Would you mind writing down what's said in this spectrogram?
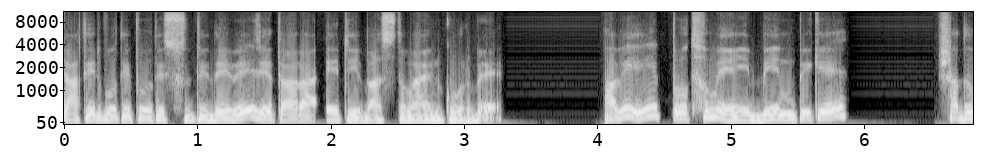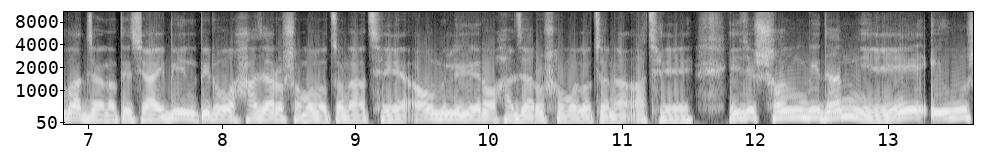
জাতির প্রতি প্রতিশ্রুতি দেবে যে তারা এটি বাস্তবায়ন করবে। আমি প্রথমে বিএনপিকে সাধুবাদ জানাতে চাই। বিএনপিরও হাজারো সমালোচনা আছে, আওয়ামী লীগেরও হাজারো সমালোচনা আছে। এই যে সংবিধান নিয়ে ইউনুস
